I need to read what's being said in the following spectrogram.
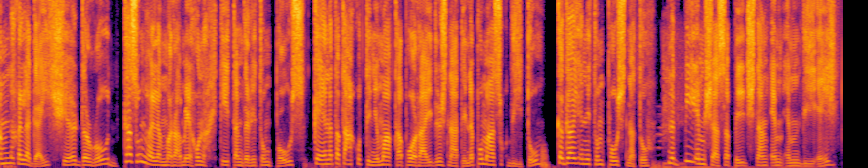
ang nakalagay, share the road. Kaso nga lang marami ako nakikitang ganitong post, kaya natatakot din yung mga kapwa riders natin na pumasok dito. Kagaya nitong post na to, nag-PM siya sa page ng MMDA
